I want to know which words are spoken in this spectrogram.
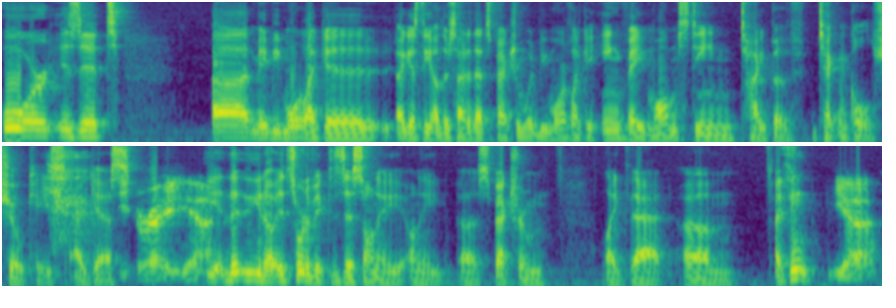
or is it? Uh, maybe more like a. I guess the other side of that spectrum would be more of like a Yngwie Malmsteen type of technical showcase. I guess. right yeah you know, it sort of exists on a on a uh, spectrum like that. Um, I think yeah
